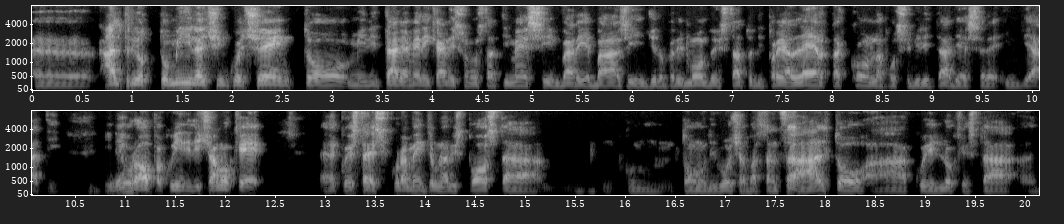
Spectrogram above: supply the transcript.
eh, altri 8.500 militari americani sono stati messi in varie basi in giro per il mondo in stato di preallerta con la possibilità di essere inviati in Europa. Quindi diciamo che eh, questa è sicuramente una risposta con un tono di voce abbastanza alto a quello che sta eh,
